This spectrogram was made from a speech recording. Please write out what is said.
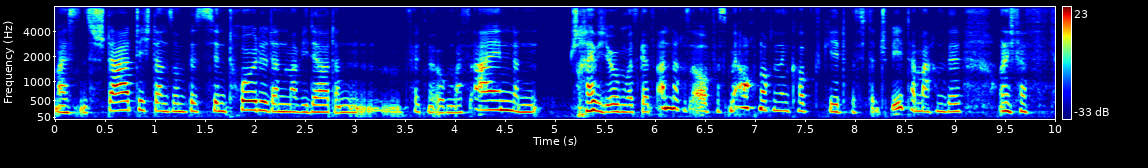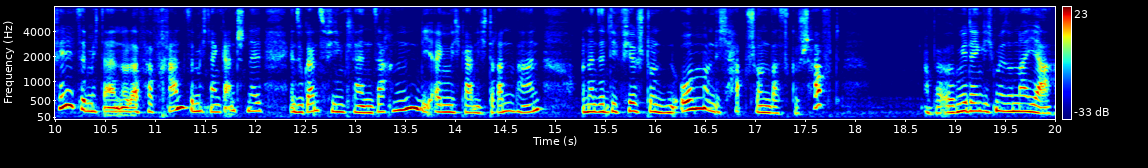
meistens starte ich dann so ein bisschen, trödel dann mal wieder, dann fällt mir irgendwas ein, dann schreibe ich irgendwas ganz anderes auf, was mir auch noch in den Kopf geht, was ich dann später machen will. Und ich verfilze mich dann oder verfranze mich dann ganz schnell in so ganz vielen kleinen Sachen, die eigentlich gar nicht dran waren. Und dann sind die vier Stunden um und ich habe schon was geschafft aber irgendwie denke ich mir so, na ja,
